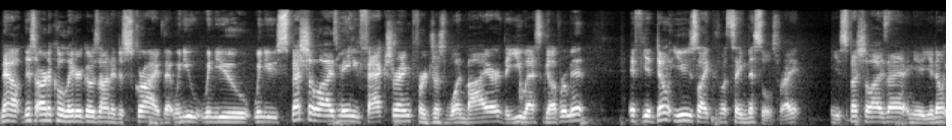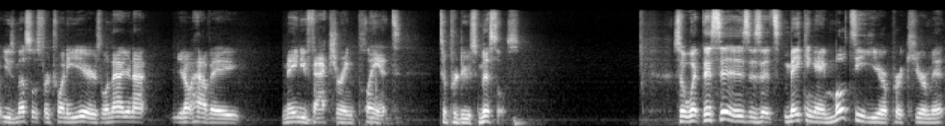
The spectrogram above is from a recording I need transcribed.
Now, this article later goes on to describe that when you when you when you specialize manufacturing for just one buyer, the US government, if you don't use like let's say missiles, right? you specialize that and you, you don't use missiles for 20 years well now you're not you don't have a manufacturing plant to produce missiles so what this is is it's making a multi-year procurement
